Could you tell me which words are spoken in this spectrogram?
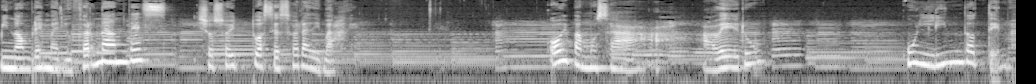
Mi nombre es Mario Fernández y yo soy tu asesora de imagen. Hoy vamos a, ver un lindo tema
